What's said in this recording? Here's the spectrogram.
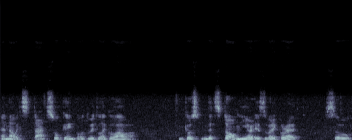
And now it starts looking a little bit like lava. Because that stone here is very cracked so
